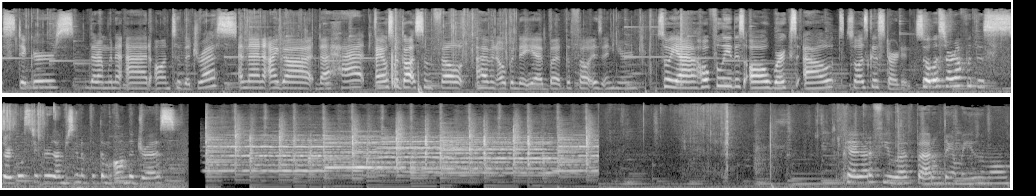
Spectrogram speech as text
stickers that I'm gonna add onto the dress. And then I got the hat. I also got some felt. I haven't opened it yet, but the felt is in here. So yeah, hopefully this all works out. So let's get started. So let's start off with this circle stickers. I'm just gonna put them on the dress. Okay, I got a few left, but I don't think I'm gonna use them all.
